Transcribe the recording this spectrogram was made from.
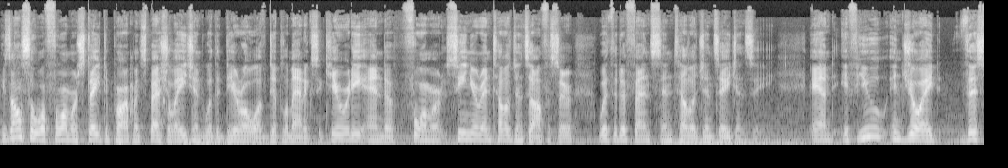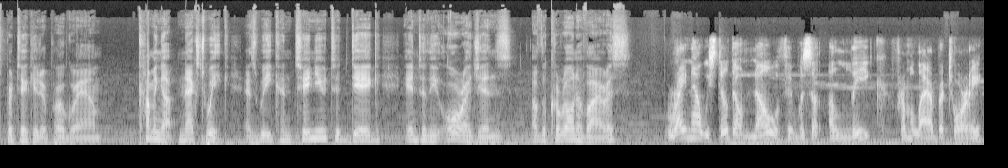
He's also a former State Department special agent with the Bureau of Diplomatic Security and a former senior intelligence officer with the Defense Intelligence Agency. And if you enjoyed this particular program, coming up next week as we continue to dig into the origins of the coronavirus. Right now, we still don't know if it was a, a leak from a laboratory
